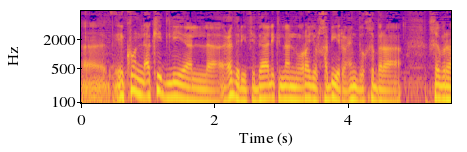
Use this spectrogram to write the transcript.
آه، يكون أكيد لي عذري في ذلك لأنه رجل خبير وعنده خبرة خبرة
